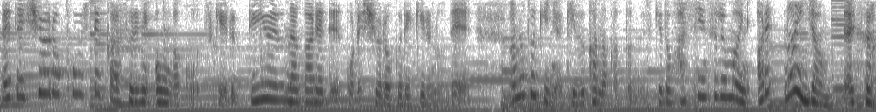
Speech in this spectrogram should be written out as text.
だいたい収録をしてからそれに音楽をつけるっていう流れでこれ収録できるのであの時には気づかなかったんですけど発信する前にあれ？ないじゃんみたいな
